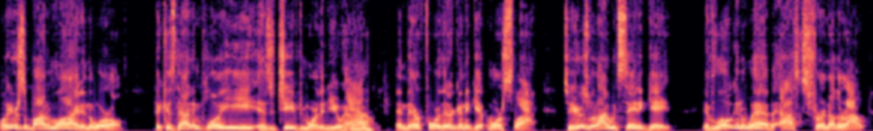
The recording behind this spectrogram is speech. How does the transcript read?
Well, here's the bottom line in the world. Because that employee has achieved more than you have, yeah. and therefore they're going to get more slack. So here's what I would say to Gabe. If Logan Webb asks for another out,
